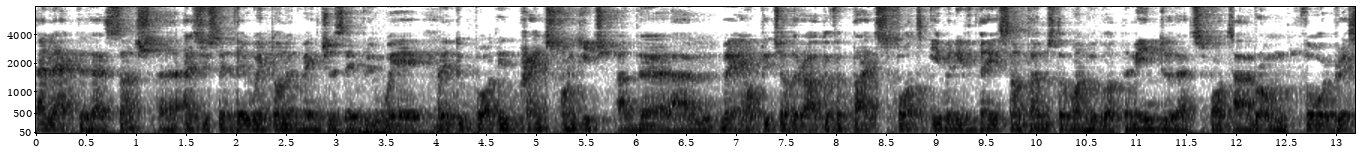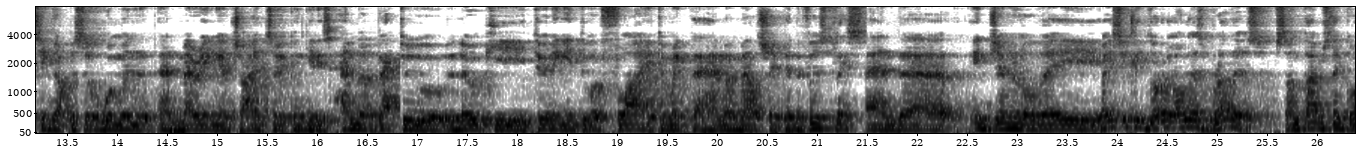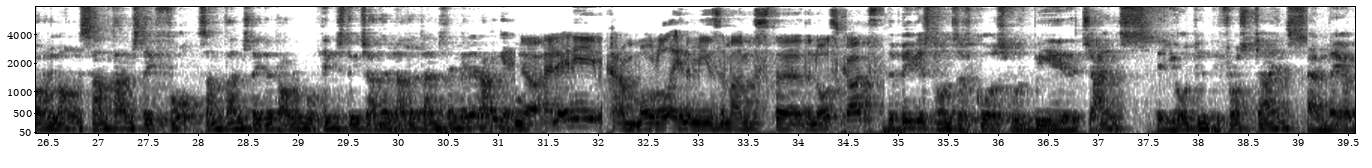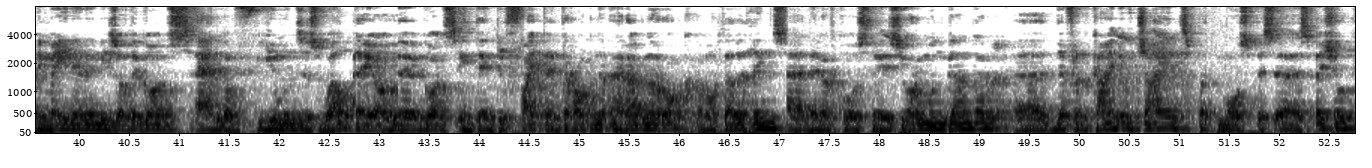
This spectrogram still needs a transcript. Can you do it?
and acted as such. Uh, as you said, they went on adventures everywhere. They took part in pranks on each other. Um, they helped each other out of a tight spot, even if they sometimes the one who got them into that spot. Uh, from Thor dressing up as a woman and marrying a giant so he can get his hammer back, to Loki turning into a fly to make the hammer melt shaped in the first place. And uh, in general, they basically got along as brothers. Sometimes they got along, sometimes they fought, sometimes they did horrible things to each other, and other times they made it up again. No, and any kind of mortal enemies amongst the, the Norse gods? The biggest ones, of course, would be the giants, the Jotun, the frost giants. and they are the main enemies of the gods and of humans as well. They are the gods intend to fight at Ragnarok, amongst other things. Uh, then, of course, there's Jormungandr, a different kind of giant, but more spe- uh, special.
